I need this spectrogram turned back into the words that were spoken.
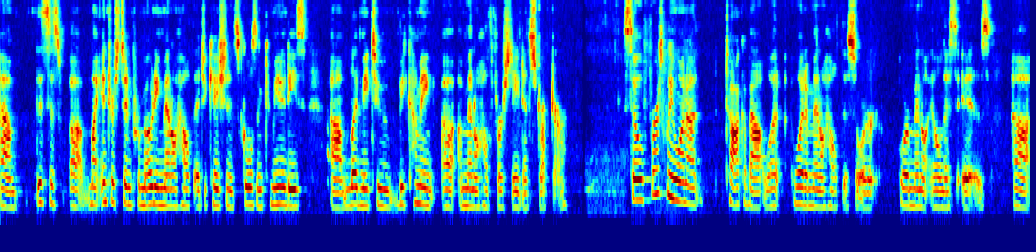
Um, this is uh, my interest in promoting mental health education in schools and communities um, led me to becoming a, a mental health first aid instructor. So first we want to talk about what, what a mental health disorder or mental illness is. Uh,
